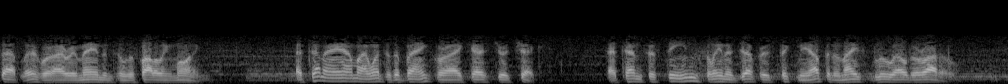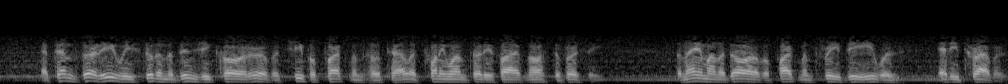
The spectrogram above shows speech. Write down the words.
Statler, where I remained until the following morning. At 10 a.m., I went to the bank where I cashed your check. At 10.15, Selena Jeffers picked me up in a nice blue Eldorado. At 10.30, we stood in the dingy corridor of a cheap apartment hotel at 2135 North Diversey. The name on the door of apartment 3D was Eddie Travers.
